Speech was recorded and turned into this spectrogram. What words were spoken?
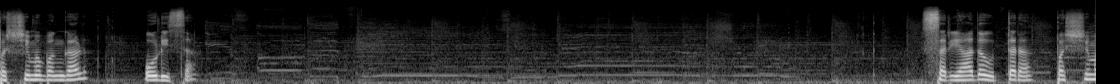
ಪಶ್ಚಿಮ ಬಂಗಾಳ, ಒಡಿಸ್ಸಾ. ಸರಿಯಾದ ಉತ್ತರ ಪಶ್ಚಿಮ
